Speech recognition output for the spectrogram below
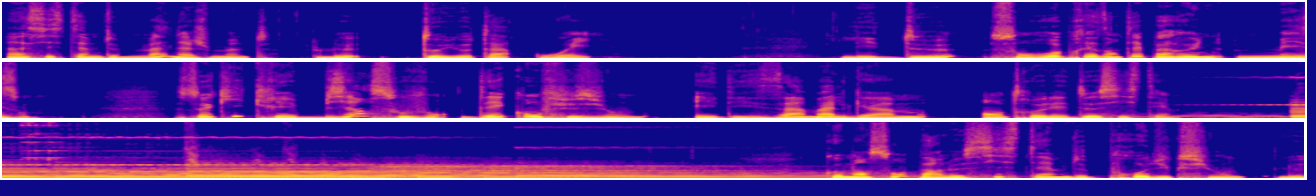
un système de management, le Toyota Way. Les deux sont représentés par une maison, ce qui crée bien souvent des confusions et des amalgames entre les deux systèmes. Commençons par le système de production, le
